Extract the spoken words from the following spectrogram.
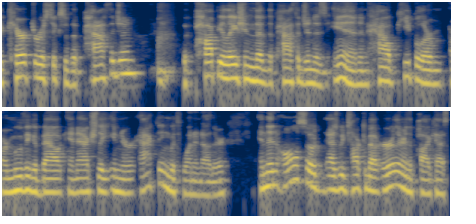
the characteristics of the pathogen, the population that the pathogen is in, and how people are, are moving about and actually interacting with one another. And then also, as we talked about earlier in the podcast,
